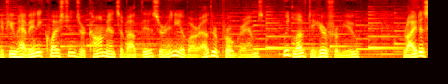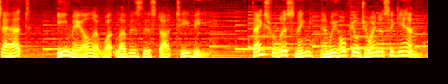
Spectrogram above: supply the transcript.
If you have any questions or comments about this or any of our other programs, we'd love to hear from you. Write us at email at whatloveisthis.tv. Thanks for listening, and we hope you'll join us again.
